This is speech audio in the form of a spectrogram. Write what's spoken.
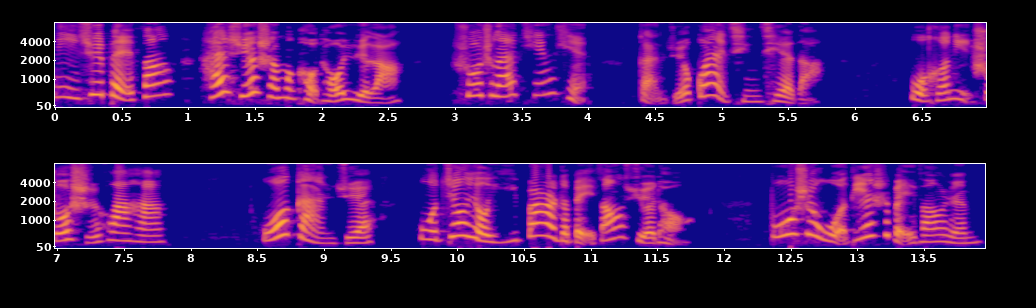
你去北方还学什么口头语了？说出来听听，感觉怪亲切的。我和你说实话哈，我感觉我就有一半的北方血统，不是我爹是北方人，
